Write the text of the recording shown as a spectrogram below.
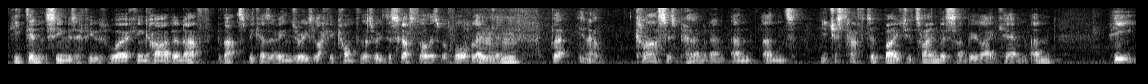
He didn't seem as if he was working hard enough. But that's because of injuries, lack of confidence. We've discussed all this before, Blakey. Mm-hmm. But you know, class is permanent, and and you just have to bide your time with somebody like him. And he,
